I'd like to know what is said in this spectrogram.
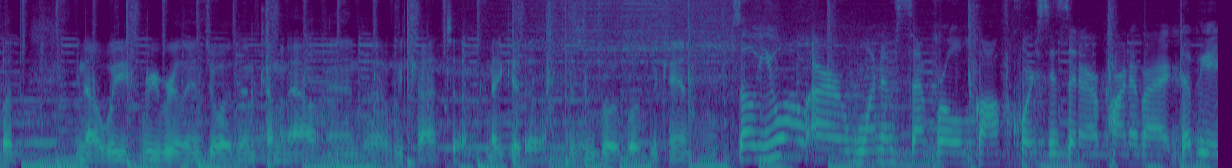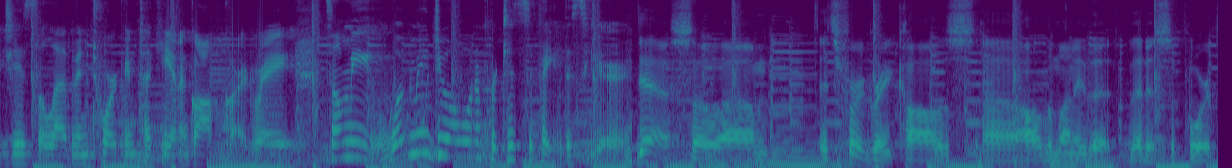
but you know, we, we really enjoy them coming out and uh, we try to make it uh, as enjoyable as we can. So you all are one of several golf courses that are a part of our WHAS 11 Tour Kentuckiana golf card, right? Tell me, what made you all want to participate this year? Yeah, so um, it's for a great cause. Uh, all the money that, that it supports,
